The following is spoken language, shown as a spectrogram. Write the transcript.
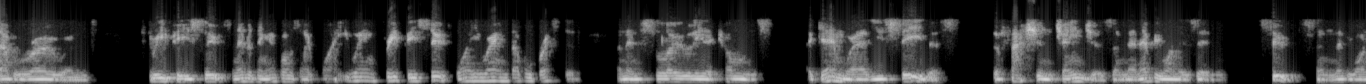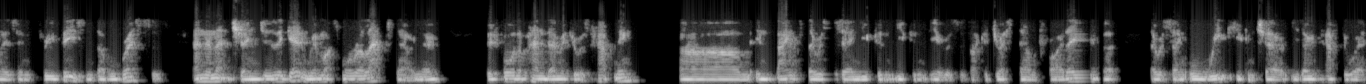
Savile Row and three piece suits and everything. Everyone's like, why are you wearing three piece suits? Why are you wearing double breasted? And then slowly it comes again where you see this, the fashion changes and then everyone is in suits and everyone is in three piece and double breasted. And then that changes again. We're much more relaxed now. You know, before the pandemic, it was happening. Um, in banks, they were saying you can, you can, it was like a dress down Friday, but they were saying all week you can it. You don't have to wear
